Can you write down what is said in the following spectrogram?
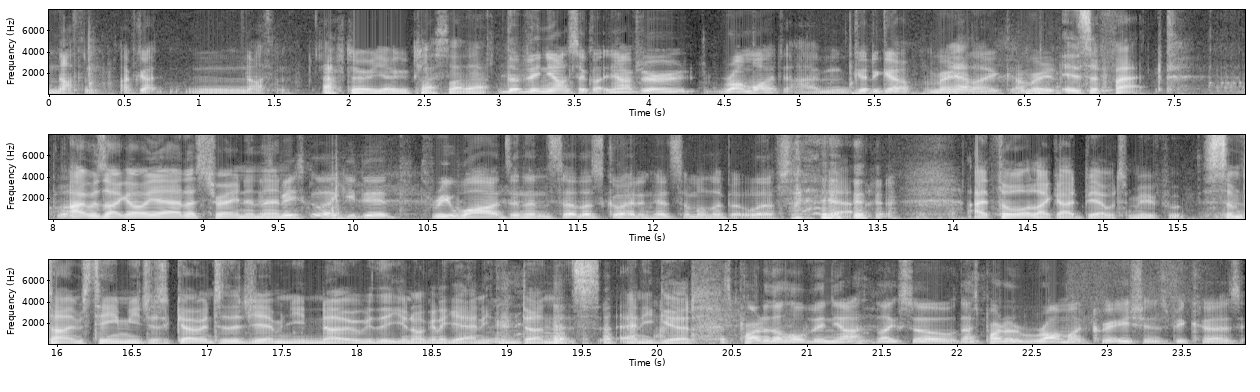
nothing. I've got nothing. After a yoga class like that? The vinyasa class. Now after Romwod, I'm good to go. I'm ready yeah. like, I'm ready. It's a fact. I was like, oh yeah, let's train, and then basically like you did three wads and then said, let's go ahead and hit some Olympic lifts. yeah, I thought like I'd be able to move, but sometimes team, you just go into the gym and you know that you're not going to get anything done that's any good. That's part of the whole vinyasa. Like, so that's part of Romwod creations because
